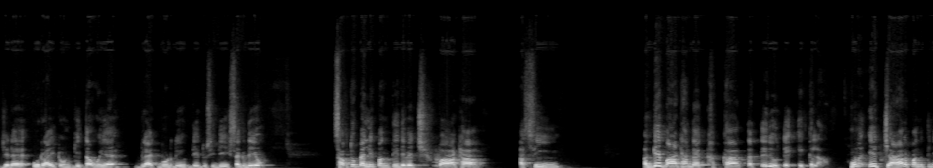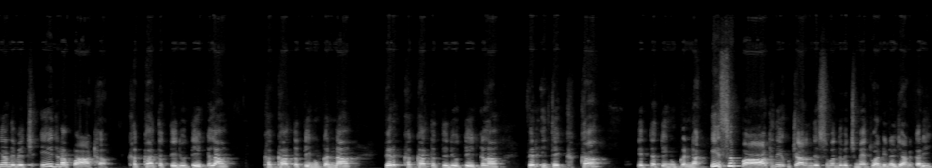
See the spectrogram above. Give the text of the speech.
ਜਿਹੜਾ ਹੈ, ਉਹ ਰਾਈਟ ਔਨ ਕੀਤਾ ਹੋਇਆ ਹੈ। ਬਲੈਕ ਬੋਰਡ ਦੇ ਉੱਤੇ ਤੁਸੀਂ ਦੇਖ ਸਕਦੇ ਹੋ। ਸਭ ਤੋਂ ਪਹਿਲੀ ਪੰਕਤੀ ਦੇ ਵਿੱਚ ਪਾਠ ਆ, ਅਸੀਂ ਅੱਗੇ ਪਾਠ ਆਂਦਾ ਖੱਖਾ ਤੱਤੇ ਦੇ ਉੱਤੇ ਇਕਲਾ। ਹੁਣ ਇਹ ਚਾਰ ਪੰਕਤੀਆਂ ਦੇ ਵਿੱਚ ਇਹ ਜਿਹੜਾ ਪਾਠ ਆ ਖੱਖਾ ਤੱਤੇ ਦੇ ਉੱਤੇ ਇਕਲਾ ਖੱਖਾ ਤੱਤੇ ਨੂੰ ਕੰਨਾ, ਫਿਰ ਖੱਖਾ ਤੱਤੇ ਦੇ ਉੱਤੇ ਇਕਲਾ ਫਿਰ ਇੱਥੇ ਖੱਖਾ ਤੇ ਤੱਤੇ ਨੂੰ ਕੰਨਾ। ਇਸ ਪਾਠ ਦੇ ਉਚਾਰਨ ਦੇ ਸੰਬੰਧ ਵਿੱਚ ਮੈਂ ਤੁਹਾਡੇ ਨਾਲ ਜਾਣਕਾਰੀ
